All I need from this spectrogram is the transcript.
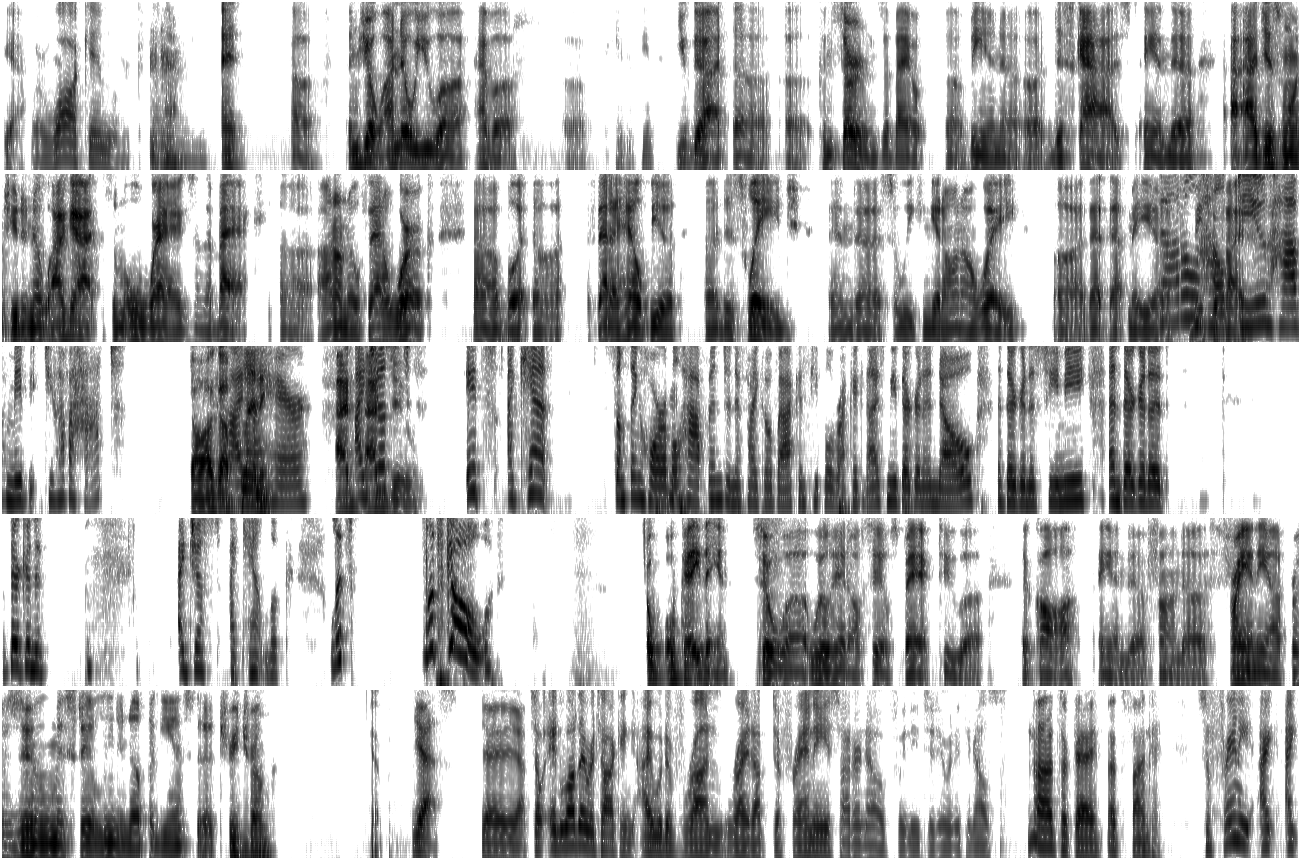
Yeah. We're walking. We're and uh and Joe, I know you uh have a uh you got uh, uh concerns about uh being uh, uh disguised and uh I, I just want you to know I got some old rags in the back. Uh I don't know if that'll work, uh but uh if that'll help you uh dissuade and uh so we can get on our way, uh that that may uh That'll may help. Do you have maybe? Do you have a hat? oh I got plenty. My hair. I, I I just- do. It's. I can't something horrible happened and if i go back and people recognize me they're going to know and they're going to see me and they're going to they're going to i just i can't look let's let's go Oh, okay then. So uh, we'll head ourselves back to uh, the car and uh, find uh, Franny. I presume is still leaning up against the tree trunk. Yep. Yes. Yeah, yeah, yeah. So, and while they were talking, I would have run right up to Franny. So I don't know if we need to do anything else. No, that's okay. That's fine. Okay. So Franny, I, I,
